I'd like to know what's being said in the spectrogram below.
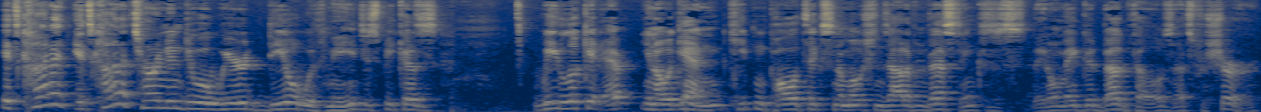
it's kind of it's kind of turned into a weird deal with me just because we look at you know again keeping politics and emotions out of investing because they don't make good bedfellows, that's for sure.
